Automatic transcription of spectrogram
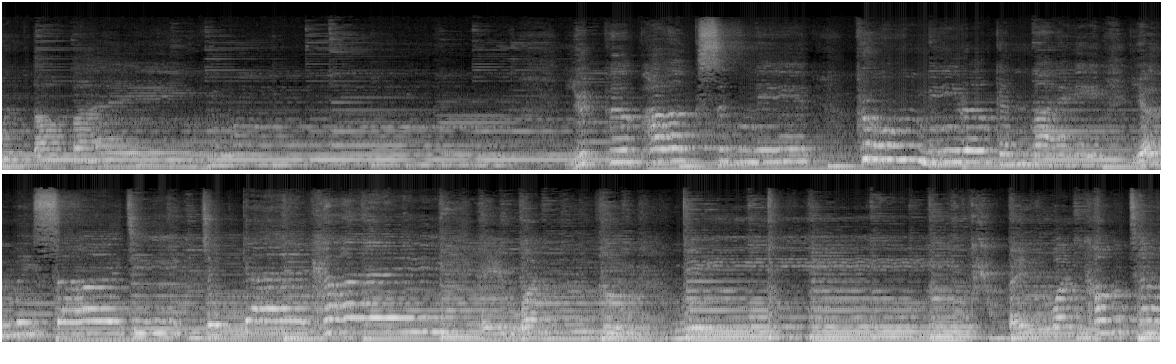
มันต่อไป หยุดเพื่อพักสักนิด พรุ่งนี้เริ่มกันใหม่ ยังไม่สายที่จะแก้ไข ให้วันพรุ่งนี้ เป็นวันของเธอ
